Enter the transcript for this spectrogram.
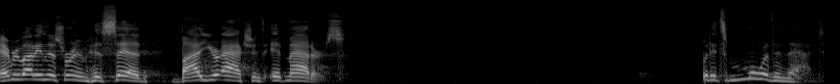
Everybody in this room has said, by your actions, it matters. But it's more than that.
